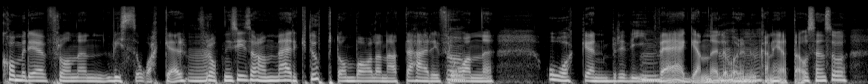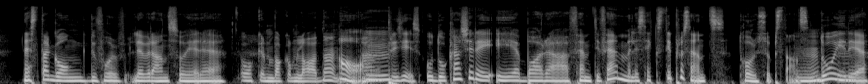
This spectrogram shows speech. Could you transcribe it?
kommer det från en viss åker. Mm. Förhoppningsvis har han märkt upp de balarna, att det här är från åkern bredvid Mm. vägen, eller vad det nu Mm. kan heta. Och sen så nästa gång du får leverans så är det, Åkern bakom ladan. ja Mm. precis. Och då kanske det är bara 55 eller 60% torrsubstans. Mm. Då är Mm. det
